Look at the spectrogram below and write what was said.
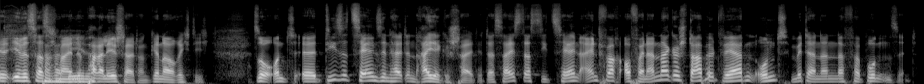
ihr, ihr wisst, was ich meine. Parallel. Parallelschaltung, genau, richtig. So, und äh, diese Zellen sind halt in Reihe geschaltet. Das heißt, dass die Zellen einfach aufeinander gestapelt werden und miteinander verbunden sind.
